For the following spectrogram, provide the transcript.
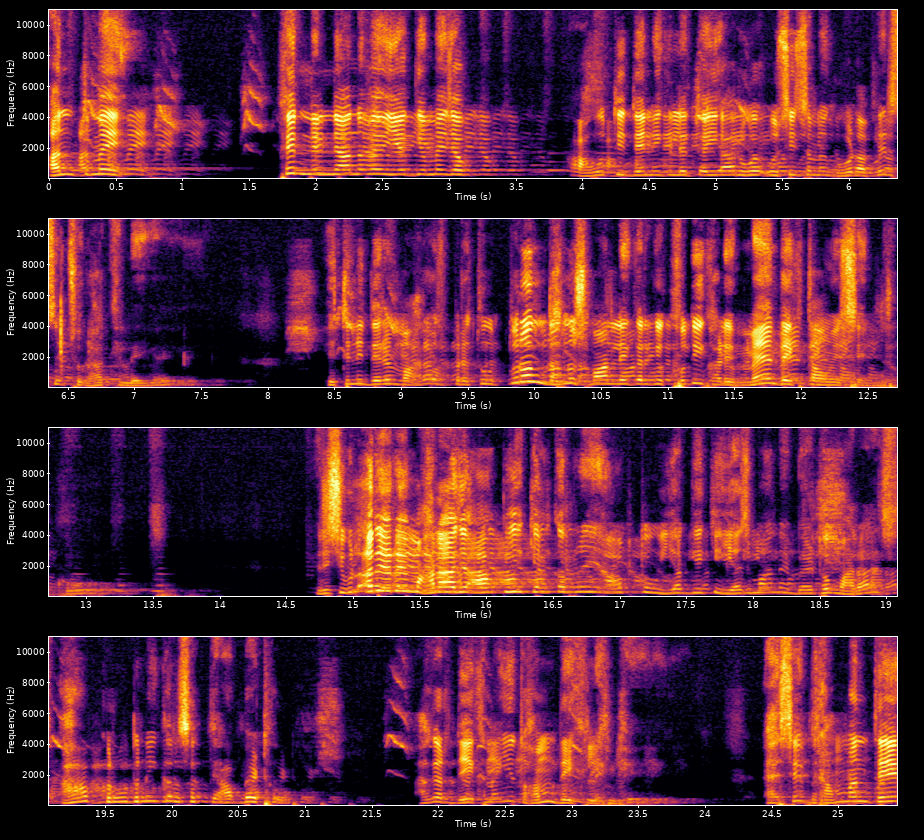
अंत में फिर निन्यानवे यज्ञ में जब आहुति देने के लिए तैयार हुए उसी समय घोड़ा फिर से चुरा के ले गए। इतनी देर में महाराज प्रथु तुरंत धनुष मान लेकर के खुद ही खड़े मैं देखता हूँ इस। इंद्र को ऋषि बोले अरे अरे महाराज आप ये क्या कर रहे हैं? आप तो यज्ञ के यजमान है। बैठो महाराज आप क्रोध नहीं कर सकते आप बैठो। अगर देखना ही तो हम देख लेंगे। ऐसे ब्राह्मण थे।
